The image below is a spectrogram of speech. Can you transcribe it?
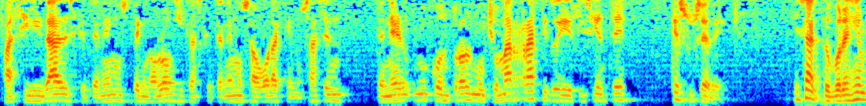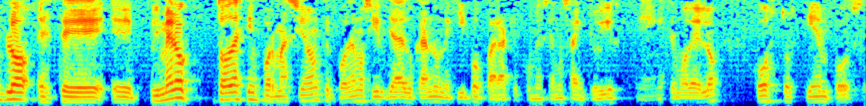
facilidades que tenemos tecnológicas que tenemos ahora que nos hacen tener un control mucho más rápido y eficiente. ¿Qué sucede? Exacto. Por ejemplo, este, eh, primero toda esta información que podemos ir ya educando un equipo para que comencemos a incluir en este modelo costos, tiempos,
